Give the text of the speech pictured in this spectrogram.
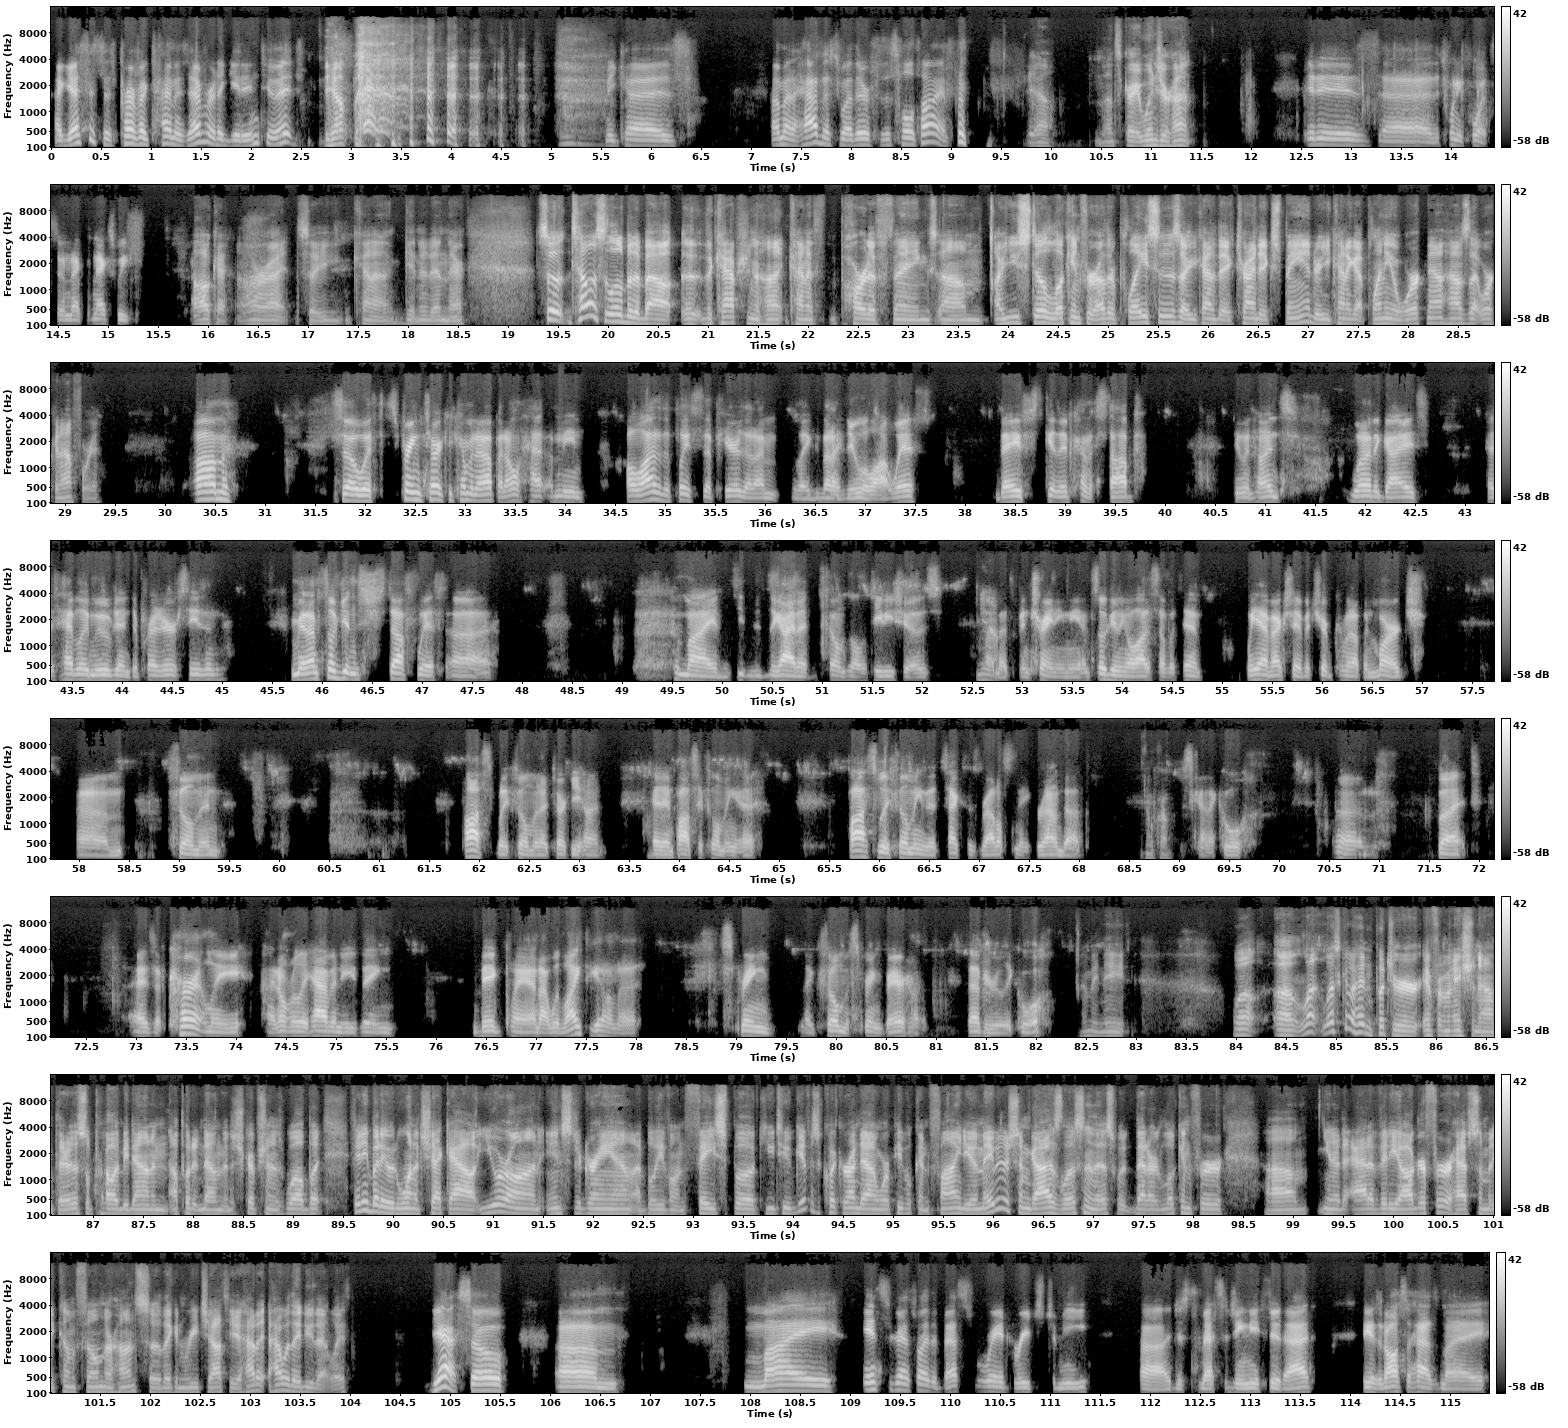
I guess it's as perfect time as ever to get into it Yep. because I'm gonna have this weather for this whole time. yeah, that's great. When's your hunt? it is uh, the 24th, so next next week. Okay. All right. So you kind of getting it in there. So tell us a little bit about uh, the capture and hunt kind of part of things. Um, are you still looking for other places? Are you kind of trying to expand or you kind of got plenty of work now? How's that working out for you? Um, so with spring turkey coming up, I don't have. I mean, a lot of the places up here that I'm like that I do a lot with, they've they've kind of stopped doing hunts. One of the guys has heavily moved into predator season. I mean, I'm still getting stuff with uh, my the guy that films all the TV shows Yeah. um, that's been training me. I'm still getting a lot of stuff with him. We have actually have a trip coming up in March, um, filming, possibly filming a turkey hunt, and then possibly filming a, possibly filming the Texas rattlesnake roundup. Okay. It's kind of cool. Um, but as of currently, I don't really have anything big planned. I would like to get on a spring, like film a spring bear hunt. That'd be really cool. That'd be neat. Well, uh, let, let's go ahead and put your information out there. This will probably be down, and I'll put it down in the description as well. But if anybody would want to check out, you are on Instagram, I believe on Facebook, YouTube. Give us a quick rundown where people can find you. And maybe there's some guys listening to this with, that are looking for, um, you know, to add a videographer or have somebody come film their hunts so they can reach out to you. How do, how would they do that, Lath? Yeah. So, um, my Instagram's probably the best way to reach to me. Uh, just messaging me through that because it also has my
